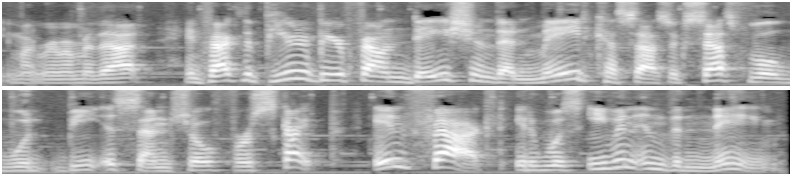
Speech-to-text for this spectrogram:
You might remember that. In fact, the peer-to-peer -peer foundation that made Kazaa successful would be essential for Skype. In fact, it was even in the name,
